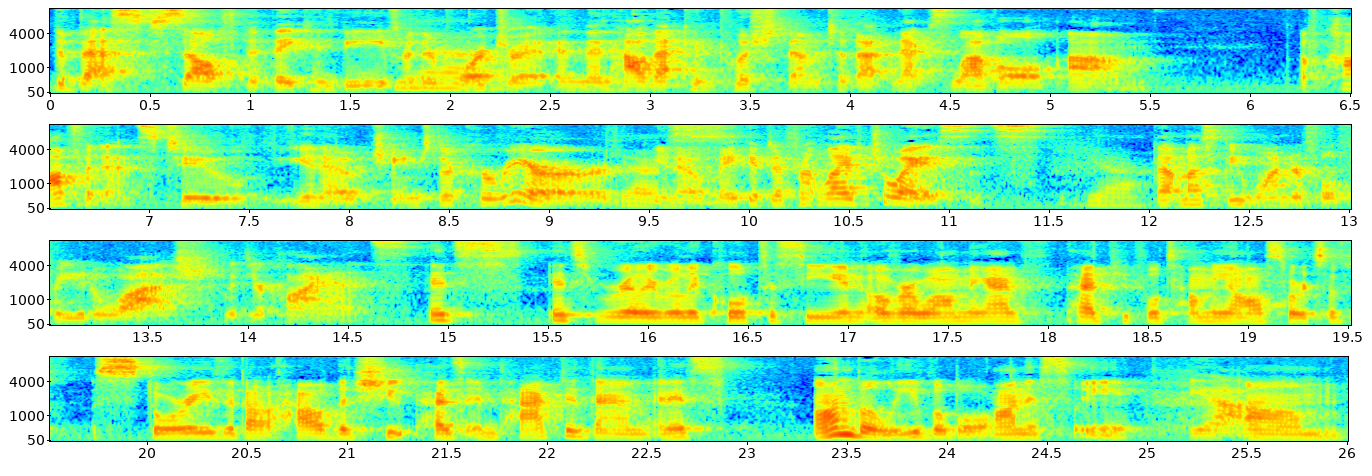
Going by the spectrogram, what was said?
the best self that they can be for their portrait and then how that can push them to that next level um, of confidence to, you know, change their career or, you know, make a different life choice. It's, Yeah. that must be wonderful for you to watch with your clients. It's it's really really cool to see and overwhelming. I've had people tell me all sorts of stories about how the shoot has impacted them, and it's unbelievable, honestly. Yeah. Um,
